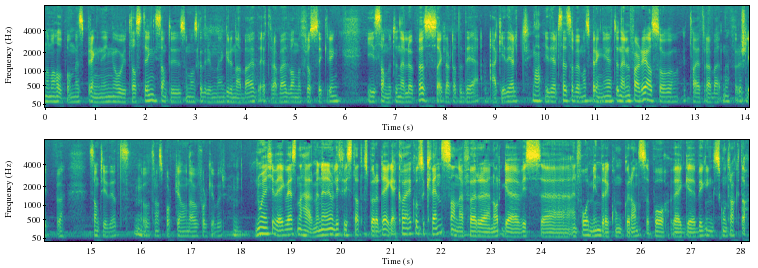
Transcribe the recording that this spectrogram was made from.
Og når man holder på med sprengning og utlasting, samtidig som man skal drive med grunnarbeid, etterarbeid, vann- og frostsikring i samme tunnelløpet, så er det klart at det er ikke ideelt. Nei. Ideelt sett så bør man sprenge tunnelen ferdig, og så ta etterarbeidene for å slippe samtidighet mm. og transport gjennom der hvor folk jobber. Mm. Nå er ikke Vegvesenet her, men jeg er jo litt frista til å spørre deg. Hva er konsekvensene for eh, Norge hvis uh, en får mindre konkurranse på veibygingskontrakter?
